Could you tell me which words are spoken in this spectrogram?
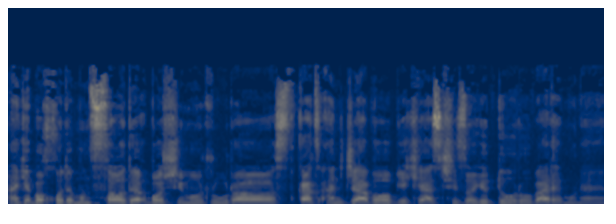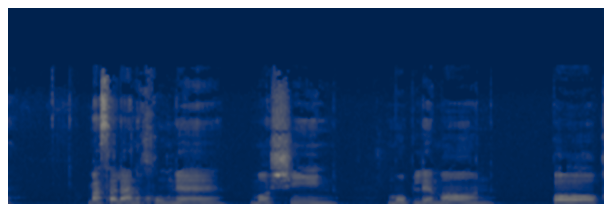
اگه با خودمون صادق باشیم و رو راست قطعا جواب یکی از چیزای دوروبرمونه. مثلا خونه، ماشین، مبلمان، باغ،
